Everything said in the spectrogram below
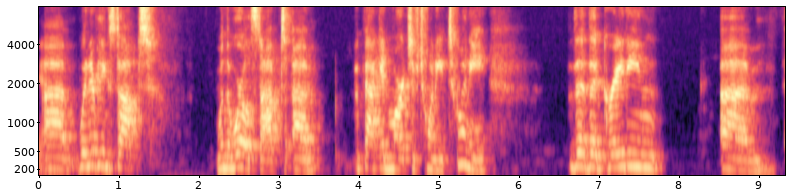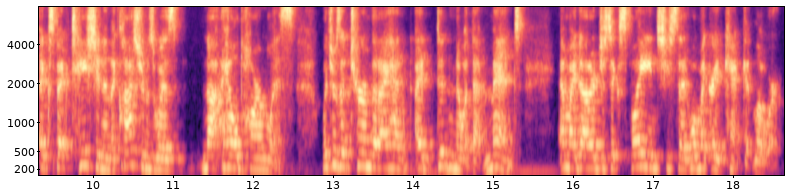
yeah. um, when everything stopped when the world stopped um, back in march of 2020 the the grading um, expectation in the classrooms was not held harmless, which was a term that I had I didn't know what that meant. And my daughter just explained, she said, Well, my grade can't get lower.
